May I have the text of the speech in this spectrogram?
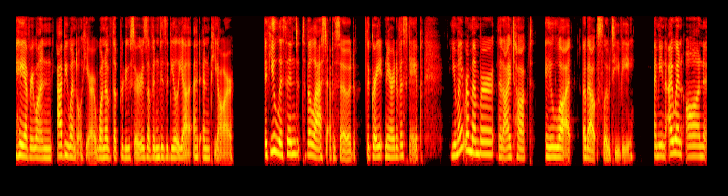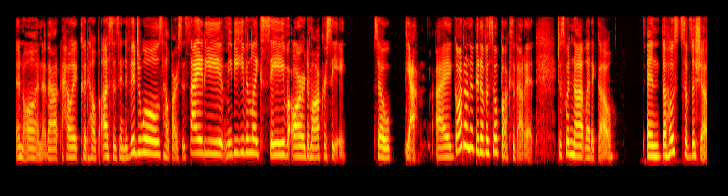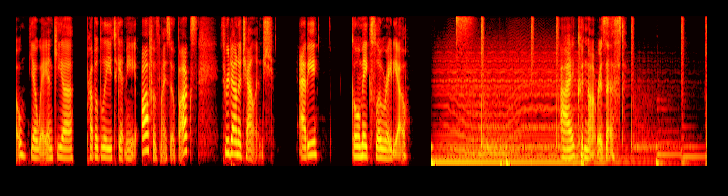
Hey everyone, Abby Wendle here, one of the producers of Invisibilia at NPR. If you listened to the last episode, The Great Narrative Escape, you might remember that I talked a lot about slow TV. I mean, I went on and on about how it could help us as individuals, help our society, maybe even like save our democracy. So, yeah, I got on a bit of a soapbox about it, just would not let it go. And the hosts of the show, Yowei and Kia, probably to get me off of my soapbox, threw down a challenge. Abby, go make slow radio. I could not resist.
